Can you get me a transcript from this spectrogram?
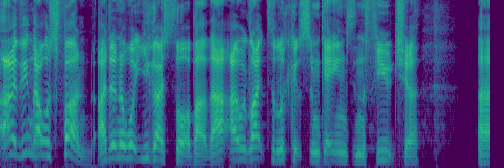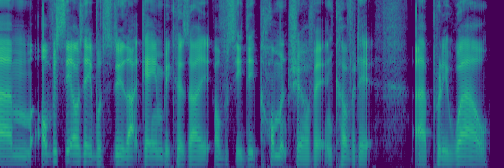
I think that was fun. I don't know what you guys thought about that. I would like to look at some games in the future. Um, obviously, I was able to do that game because I obviously did commentary of it and covered it uh, pretty well.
